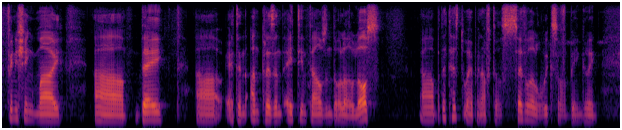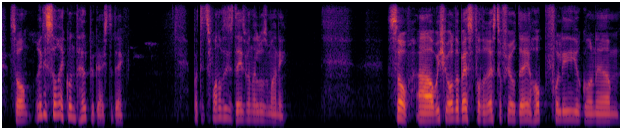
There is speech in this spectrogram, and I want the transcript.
finishing my uh, day uh, at an unpleasant $18,000 loss. Uh, but that has to happen after several weeks of being green. So really sorry I couldn't help you guys today. But it's one of these days when I lose money. So uh, wish you all the best for the rest of your day. Hopefully you're gonna um,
